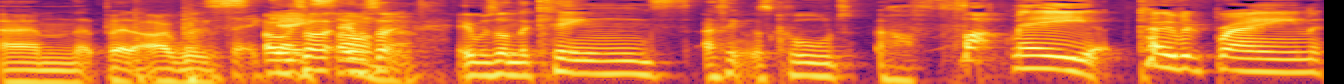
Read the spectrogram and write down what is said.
Um, but I was, it a I was on, it was on, it was on the King's. I think it was called. Oh fuck me, COVID brain.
